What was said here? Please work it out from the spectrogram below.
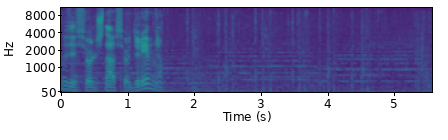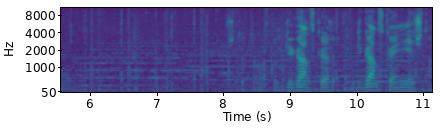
Ну, здесь всего лишь навсего деревня. Что-то гигантское, гигантское нечто.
